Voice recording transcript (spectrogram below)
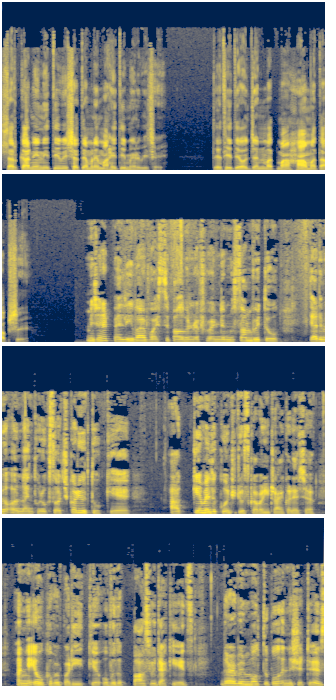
સરકારની નીતિ વિશે તેમણે માહિતી મેળવી છે તેથી તેઓ જનમતમાં હા મત આપશે મેં જ્યારે પહેલી વાર વોઇસ ટુ પાર્લામેન્ટ રેફરેન્ડમનું સાંભળ્યું હતું ત્યારે મેં ઓનલાઈન થોડુંક સર્ચ કર્યું હતું કે આ કેમ એ લોકો ઇન્ટ્રોડ્યુસ કરવાની ટ્રાય કરે છે અને એવું ખબર પડી કે over the past few decades there have been multiple initiatives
